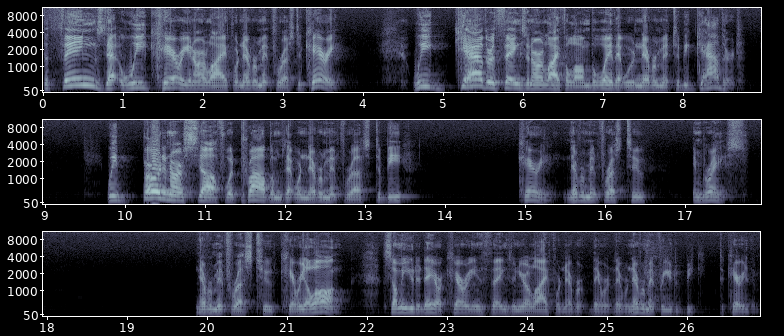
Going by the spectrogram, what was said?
The things that we carry in our life were never meant for us to carry. We gather things in our life along the way that were never meant to be gathered. We burden ourselves with problems that were never meant for us to be carrying, never meant for us to embrace, never meant for us to carry along. Some of you today are carrying things in your life were never, they, were, they were never meant for you to, be, to carry them.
